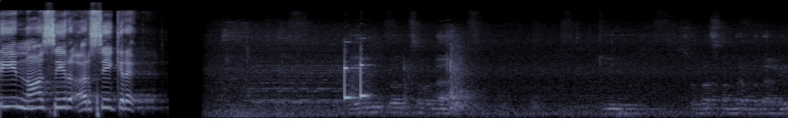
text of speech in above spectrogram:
D Nasir Arsikere. ಈ ಶುಭ ಸಂದರ್ಭದಲ್ಲಿ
